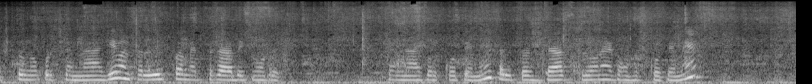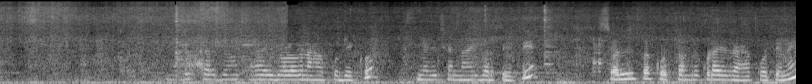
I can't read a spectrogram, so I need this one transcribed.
ಅಷ್ಟು ಕೂಡ ಚೆನ್ನಾಗಿ ಒಂದು ಸ್ವಲ್ಪ ಮೆತ್ತಗಾಗಬೇಕು ನೋಡ್ರಿ. ಚೆನ್ನಾಗಿ ಹುರ್ಕೋತೇನೆ. ಸ್ವಲ್ಪ ಗ್ಯಾಸ್ ಸ್ಲೋನ ಇಟ್ಕೊಂಡು ಹುರ್ಕೋತೇನೆ. ಅದಕ್ಕೆ ಕರ್ಬೇವು ಸಹ ಇದ್ರೊಳಗೆ ನಾ ಹಾಕ್ಕೋಬೇಕು. ಆಮೇಲೆ ಚೆನ್ನಾಗಿ ಬರ್ತೈತಿ ಸ್ವಲ್ಪ ಕೊತ್ತಂಬರಿ ಕೂಡ ಇದ್ರ ಹಾಕ್ಕೋತೇನೆ.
